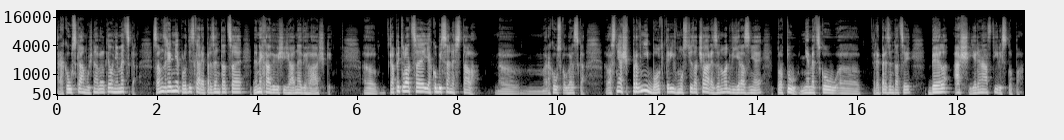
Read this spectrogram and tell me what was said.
Rakouska a možná Velkého Německa. Samozřejmě politická reprezentace nenechala vyvěšit žádné vyhlášky. Kapitulace jakoby se nestala Rakousko-Uherska. Vlastně až první bod, který v Mostě začal rezonovat výrazně pro tu německou e, reprezentaci, byl až 11. listopad.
